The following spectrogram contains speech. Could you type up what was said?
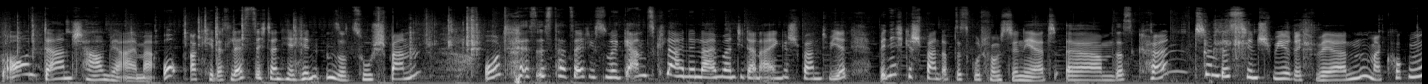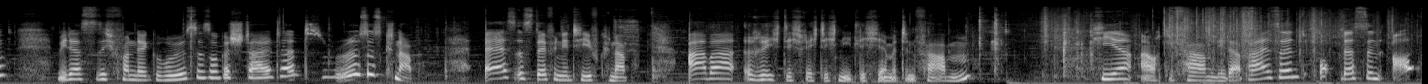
Und dann schauen wir einmal. Oh, okay, das lässt sich dann hier hinten so zuspannen. Und es ist tatsächlich so eine ganz kleine Leinwand, die dann eingespannt wird. Bin ich gespannt, ob das gut funktioniert. Ähm, das könnte ein bisschen schwierig werden. Mal gucken, wie das sich von der Größe so gestaltet. Es ist knapp. Es ist definitiv knapp, aber richtig, richtig niedlich hier mit den Farben. Hier auch die Farben, die dabei sind. Oh, das sind auch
